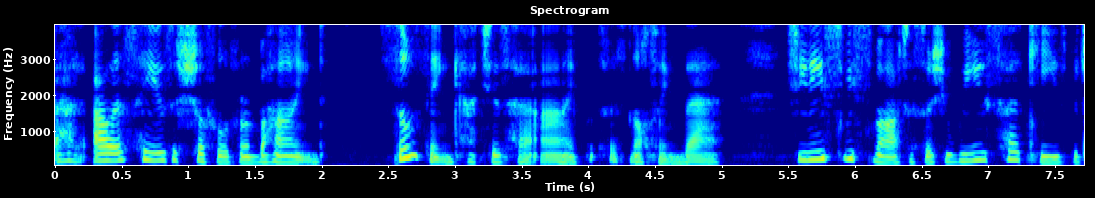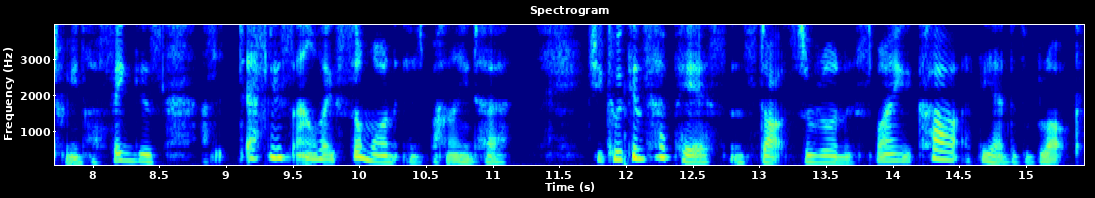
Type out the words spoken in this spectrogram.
uh, Alice hears a shuffle from behind. Something catches her eye, but there is nothing there. She needs to be smarter, so she weaves her keys between her fingers, as it definitely sounds like someone is behind her. She quickens her pace and starts to run, spying a car at the end of the block.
